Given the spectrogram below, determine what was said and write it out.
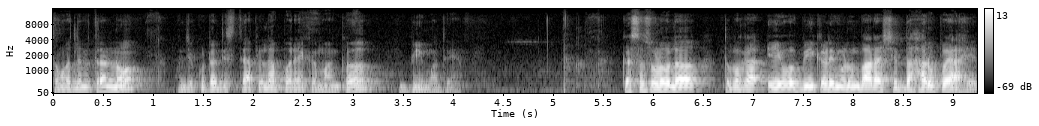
समजलं मित्रांनो? म्हणजे कुठं दिसते आपल्याला? पर्याय क्रमांक बीमध्ये. कसं सोडवलं? तर बघा ए व बीकडे मिळून बाराशे दहा रुपये आहेत.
